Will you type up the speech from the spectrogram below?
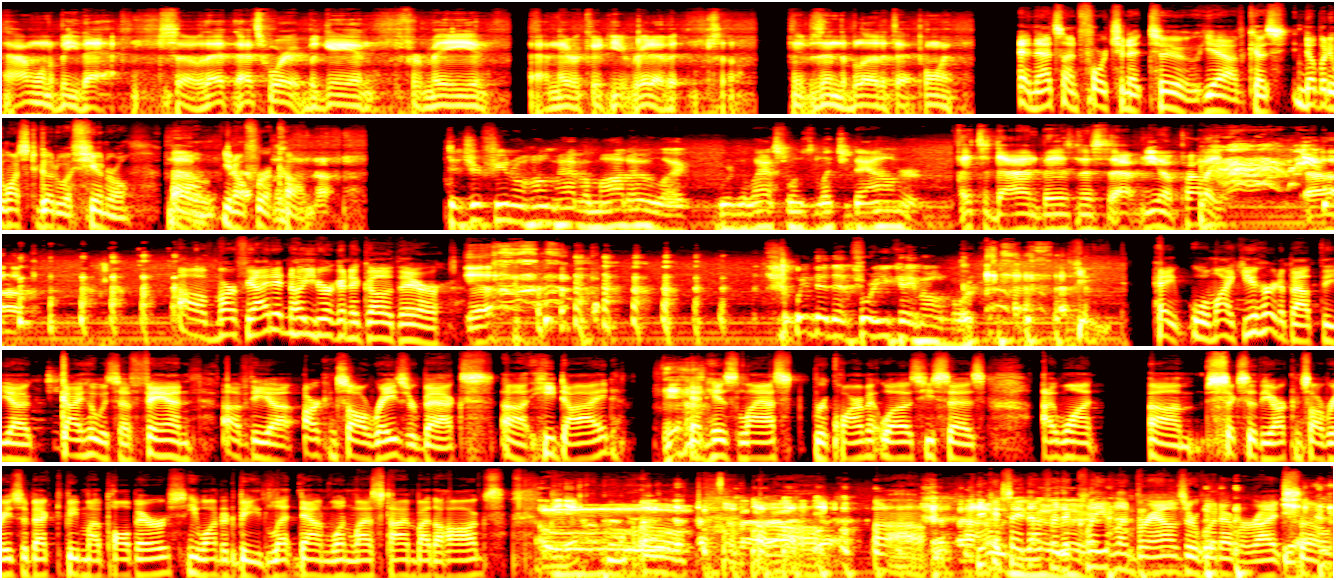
I want to be that. So that that's where it began for me, and I never could get rid of it. So it was in the blood at that point. And that's unfortunate too, yeah, because nobody wants to go to a funeral, no, um, you know, for a cop. No. Did your funeral home have a motto like "We're the last ones to let you down"? Or it's a dying business. Uh, you know, probably. Uh, oh, Murphy, I didn't know you were going to go there. Yeah. we did that before you came on board. Hey, well, Mike, you heard about the uh, guy who was a fan of the uh, Arkansas Razorbacks. Uh, he died, yeah. and his last requirement was he says, "I want um, six of the Arkansas Razorback to be my pallbearers. He wanted to be let down one last time by the Hogs. Oh yeah. oh, oh, oh. You can say that for the Cleveland Browns or whatever, right? So,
